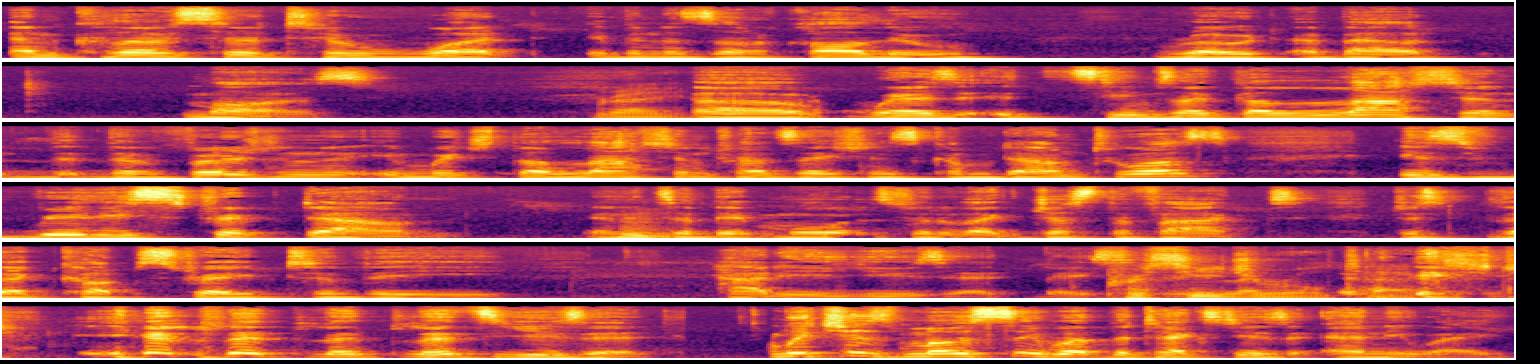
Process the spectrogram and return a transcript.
and closer to what ibn zarqalu wrote about mars right uh, whereas it seems like the latin the, the version in which the latin translation has come down to us is really stripped down and hmm. it's a bit more sort of like just the facts, just like cut straight to the how do you use it, basically. Procedural let, text. yeah, let, let, let's use it, which is mostly what the text is anyway,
